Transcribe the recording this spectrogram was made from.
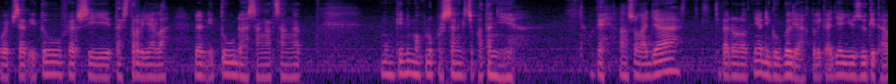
website itu versi tester ya lah. Dan itu udah sangat-sangat mungkin 50% kecepatannya ya oke langsung aja kita downloadnya di Google ya. Klik aja Yuzu GitHub.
